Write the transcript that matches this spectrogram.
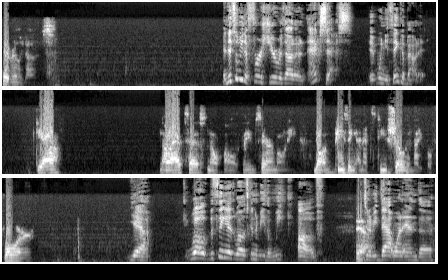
It really does. And this will be the first year without an Axxess, if, when you think about it. Yeah. No Axxess, no Hall of Fame ceremony, no amazing NXT show the night before. Yeah. Well, the thing is, well, it's going to be the week of. It's going to be that one and the.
